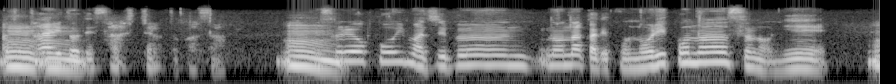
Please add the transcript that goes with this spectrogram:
あと態度で刺しちゃうとかさ、うん。それをこう今自分の中でこう乗りこなすのにう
